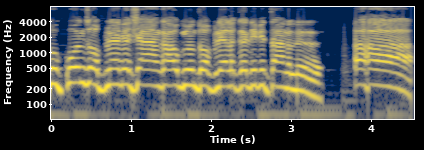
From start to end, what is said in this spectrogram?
ठुकून झोपण्यापेक्षा अंगाव घेऊन झोपल्याला कधी बी चांगलं. आहा.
